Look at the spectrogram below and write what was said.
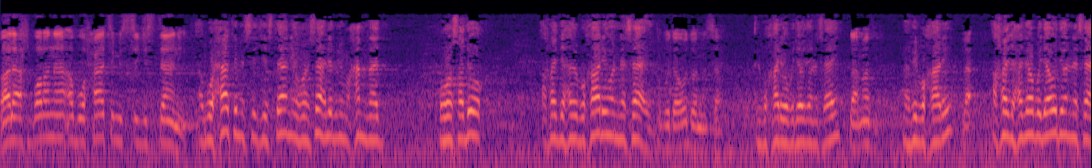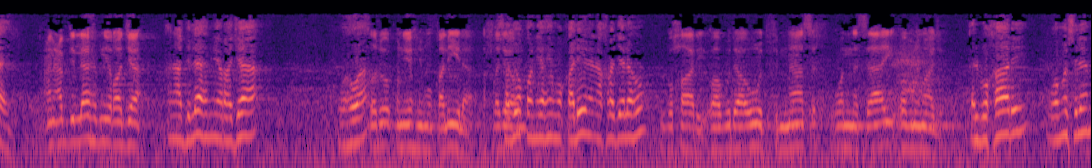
قال أخبرنا أبو حاتم السجستاني. أبو حاتم السجستاني وهو سهل بن محمد وهو صدوق. أخرج حديث البخاري والنسائي. أبو داود والنسائي. البخاري وأبو داود والنسائي؟ لا ما في. ما في البخاري؟ لا. أخرج حديث أبو داود والنسائي. عن عبد الله بن رجاء. عن عبد الله بن رجاء وهو صدوق يهم قليلا. أخرجه صدوق يهم قليلا أخرج له البخاري وأبو داود في الناسخ والنسائي وابن ماجه. البخاري ومسلم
